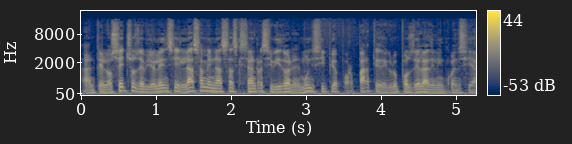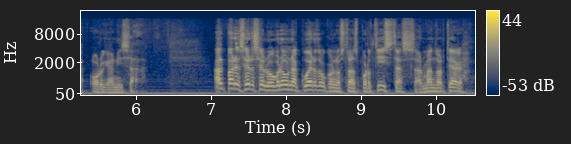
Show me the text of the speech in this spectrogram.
ante los hechos de violencia y las amenazas que se han recibido en el municipio por parte de grupos de la delincuencia organizada. Al parecer se logró un acuerdo con los transportistas. Armando Arteaga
